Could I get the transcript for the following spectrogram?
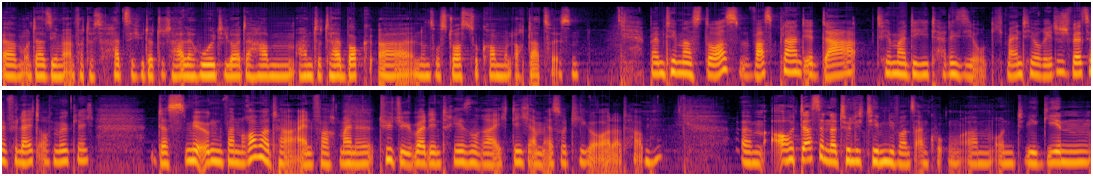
Ähm, und da sehen wir einfach, das hat sich wieder total erholt. Die Leute haben, haben total Bock, äh, in unsere Stores zu kommen und auch da zu essen. Beim Thema Stores, was plant ihr da Thema Digitalisierung? Ich meine, theoretisch wäre es ja vielleicht auch möglich, dass mir irgendwann ein Roboter einfach meine Tüte über den Tresen reicht, die ich am SOT geordert habe. Mhm. Ähm, auch das sind natürlich Themen, die wir uns angucken. Ähm, und wir gehen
